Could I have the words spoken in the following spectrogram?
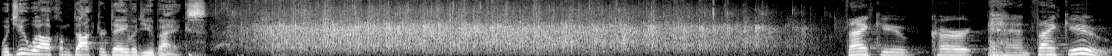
would you welcome Dr. David Eubanks? Thank you, Kurt, and thank you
